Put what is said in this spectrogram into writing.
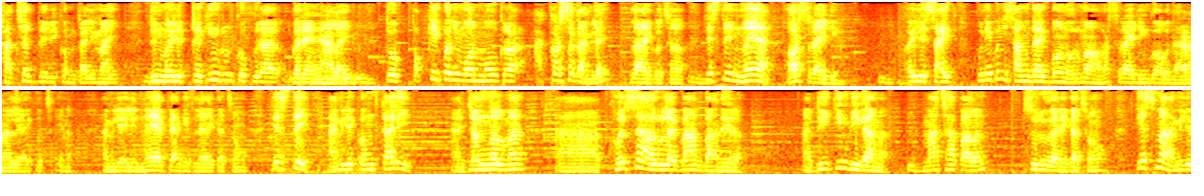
साक्षात देवी कङ्काली माई जुन मैले ट्रेकिङ रुटको कुरा गरेँ यहाँलाई त्यो पक्कै पनि मनमोहक र आकर्षक हामीलाई लागेको छ। त्यस्तै नयाँ हर्स राइडिङ। अहिले सायद कुनै पनि सामुदायिक वनहरूमा हर्स राइडिङको अवधारणा ल्याएको छैन। हामीले अहिले नयाँ प्याकेज ल्याएका छौँ। त्यस्तै हामीले कङ्काली जङ्गलमा खोल्साहरूलाई बाँध बाँधेर दुई तिन बिघामा माछा पालन सुरु गरेका छौँ। त्यसमा हामीले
